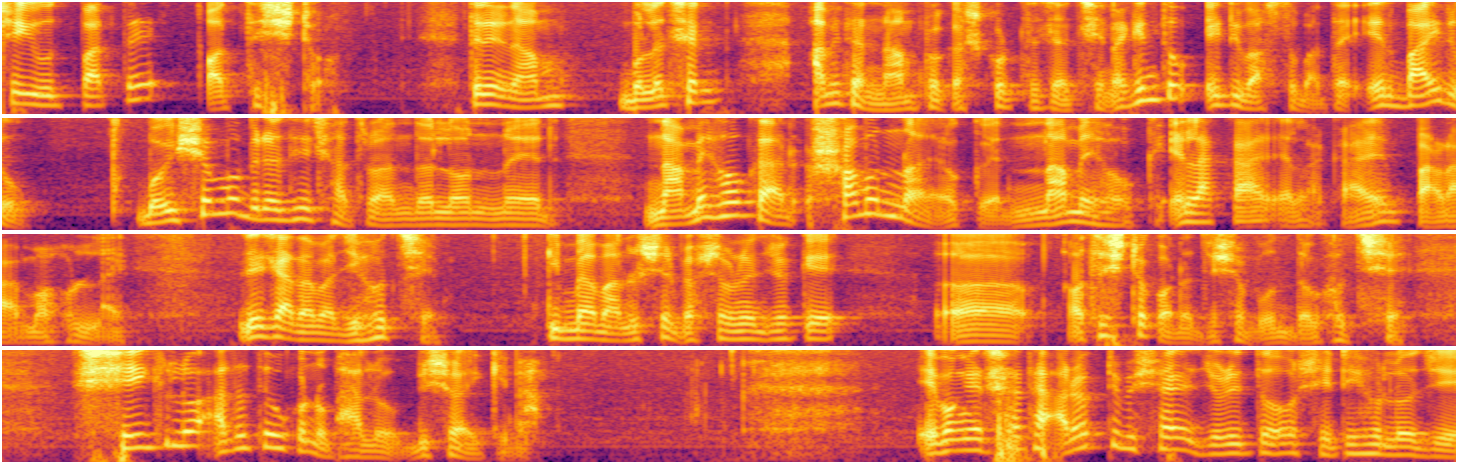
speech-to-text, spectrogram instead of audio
সেই উৎপাতে অতিষ্ঠ। তিনি নাম বলেছেন, আমি তার নাম প্রকাশ করতে চাচ্ছি না, কিন্তু এটি বাস্তবতা। এর বাইরেও বৈষম্য বিরোধী ছাত্র আন্দোলনের নামে হোক আর সমন্বয়কের নামে হোক, এলাকায় এলাকায়, পাড়া, মহল্লায় যে চাঁদাবাজি হচ্ছে, কিংবা মানুষের ব্যবসা বাণিজ্যকে অতিষ্ঠ করার যেসব উদ্যোগ হচ্ছে সেইগুলো আদতেও কোনো ভালো বিষয় কিনা? এবং এর সাথে আরও একটি বিষয়ে জড়িত সেটি হলো যে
